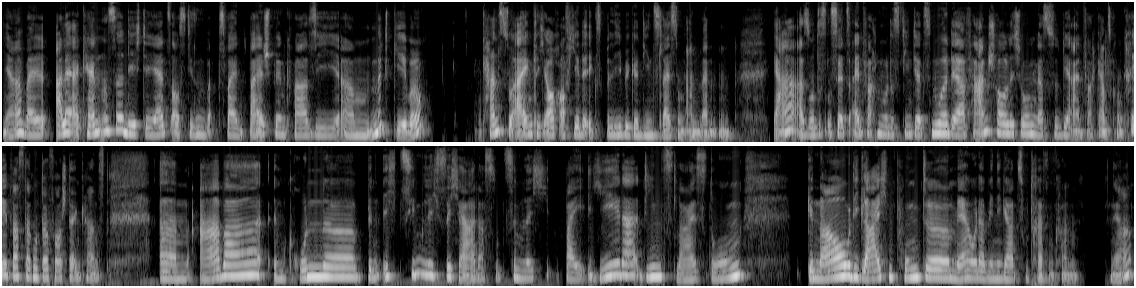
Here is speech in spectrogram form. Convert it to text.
Ja, weil alle Erkenntnisse, die ich dir jetzt aus diesen zwei Beispielen quasi ähm, mitgebe, kannst du eigentlich auch auf jede x-beliebige Dienstleistung anwenden. Ja, also das ist jetzt einfach nur, das dient jetzt nur der Veranschaulichung, dass du dir einfach ganz konkret was darunter vorstellen kannst. Ähm, aber im Grunde bin ich ziemlich sicher, dass du ziemlich bei jeder Dienstleistung genau die gleichen Punkte mehr oder weniger zutreffen können. Ja,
